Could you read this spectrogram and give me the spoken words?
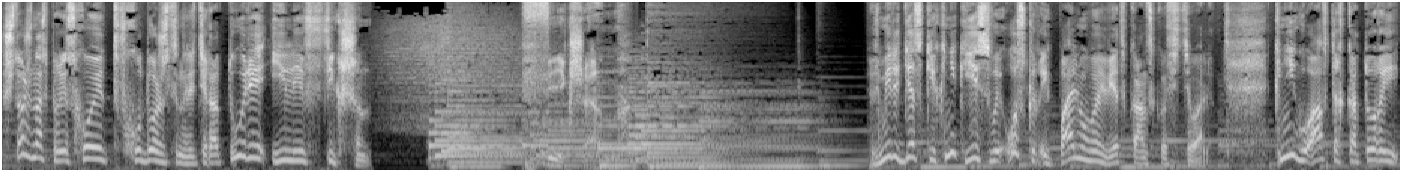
Что же у нас происходит в художественной литературе или в fiction? Fiction. Мире детских книг есть свой Оскар и пальмовая ветвь Канского фестиваля. Книгу, автор которой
